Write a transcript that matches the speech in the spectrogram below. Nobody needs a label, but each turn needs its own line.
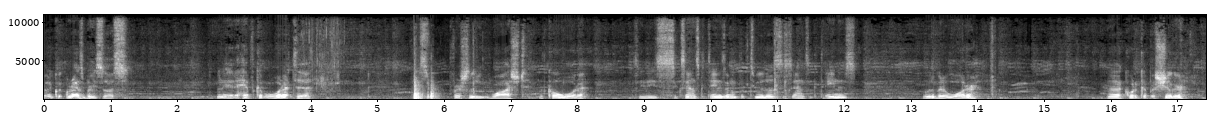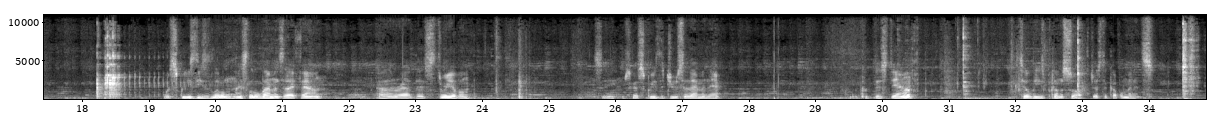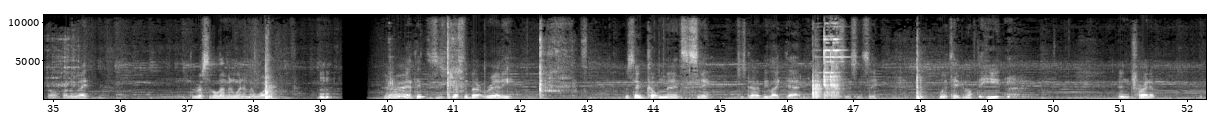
All right, quick raspberry sauce. I'm gonna add a half a cup of water to this freshly washed with cold water. See these six ounce containers? I'm gonna put two of those six ounce containers. A little bit of water. A quarter cup of sugar. We'll squeeze these little, nice little lemons that I found. Uh, there's three of them. See, I'm just gonna squeeze the juice of them in there. Cook this down until these become soft. Just a couple minutes. Oh, by the way, the rest of the lemon went in my water. Alright, I think this is just about ready. Just take a couple minutes to see. Just gotta be like that. Consistency. I'm gonna take it off the heat and try to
